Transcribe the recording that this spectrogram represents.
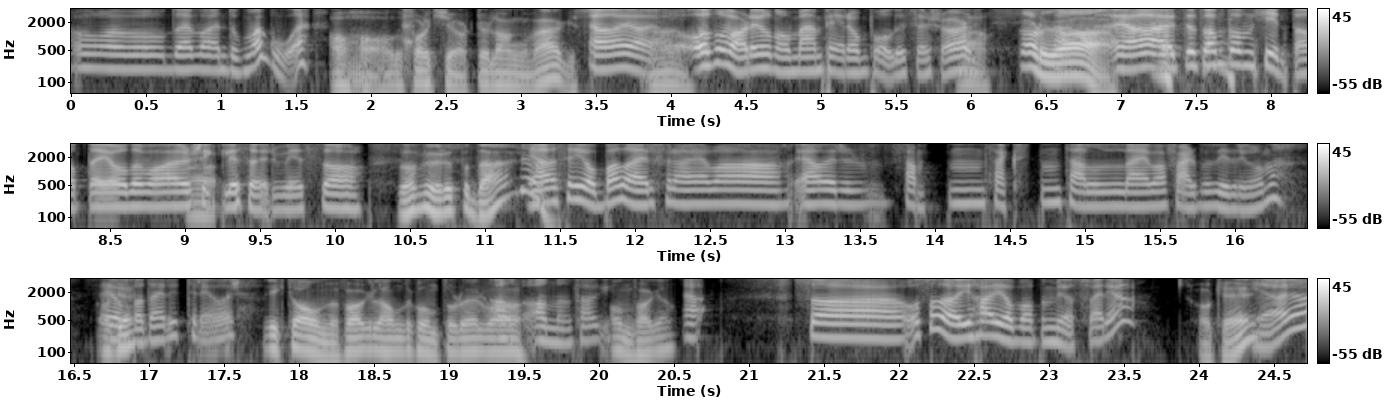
Og, og det var, de var gode. Aha, folk kjørte jo langveis. Ja, ja, ja. Og så var det jo noe med en Per og en Pål i seg sjøl. Ja. Galua! Ja, ikke sant. De kjente at det, og det var skikkelig service. Og, Så du har vært på der, ja. ja, så jeg jobba der fra jeg var, var 15-16 til jeg var ferdig på videregående. Så jeg okay. jobba der i tre år. Gikk du allmennfag eller handlekontor, eller hva? Al allmennfag. ja. ja. Så, og så har jeg jobba på Mjøsferja. Ok. Ja, ja,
